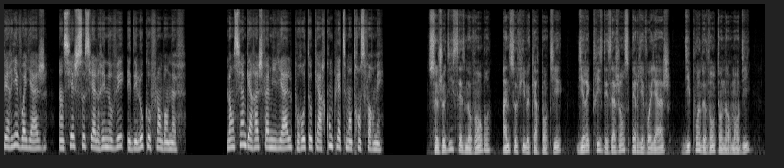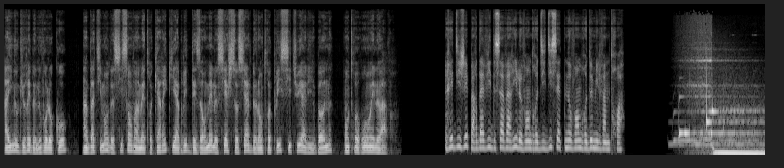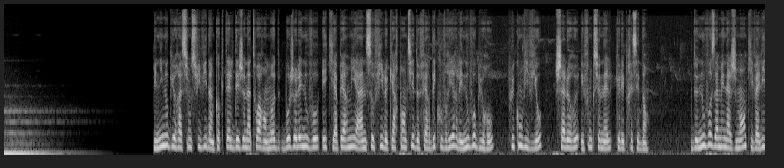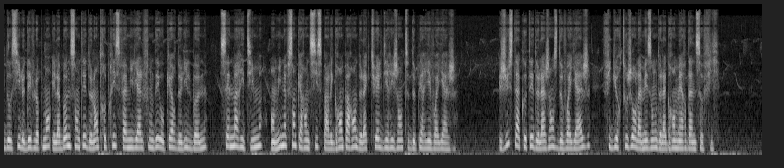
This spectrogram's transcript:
Perrier Voyage, un siège social rénové et des locaux flambant neufs. L'ancien garage familial pour autocars complètement transformé. Ce jeudi 16 novembre, Anne-Sophie Le Carpentier, directrice des agences Perrier Voyage, 10 points de vente en Normandie, a inauguré de nouveaux locaux, un bâtiment de 620 mètres carrés qui abrite désormais le siège social de l'entreprise située à Lillebonne, entre Rouen et Le Havre. Rédigé par David Savary le vendredi 17 novembre 2023. Une inauguration suivie d'un cocktail déjeunatoire en mode Beaujolais nouveau et qui a permis à Anne-Sophie Le Carpentier de faire découvrir les nouveaux bureaux, plus conviviaux, chaleureux et fonctionnels que les précédents de nouveaux aménagements qui valident aussi le développement et la bonne santé de l'entreprise familiale fondée au cœur de l'île Bonne, Seine-Maritime, en 1946 par les grands-parents de l'actuelle dirigeante de Perrier Voyage. Juste à côté de l'agence de voyage, figure toujours la maison de la grand-mère d'Anne-Sophie.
